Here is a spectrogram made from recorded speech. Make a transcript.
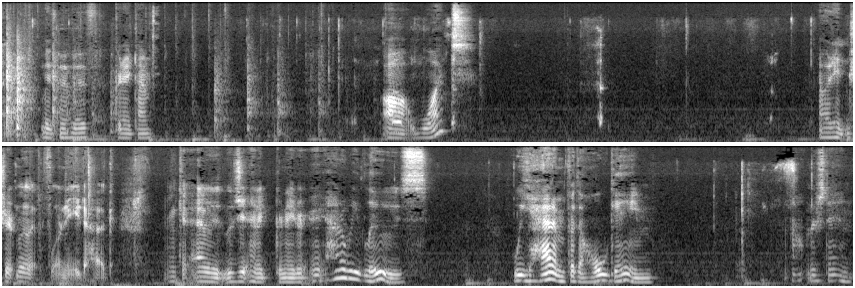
Alright, Move, move, move. Grenade time. Oh, what? Oh, I didn't trip. Look, the floor needed a hug. Okay, I legit had a grenade. How do we lose? We had him for the whole game. I don't understand.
